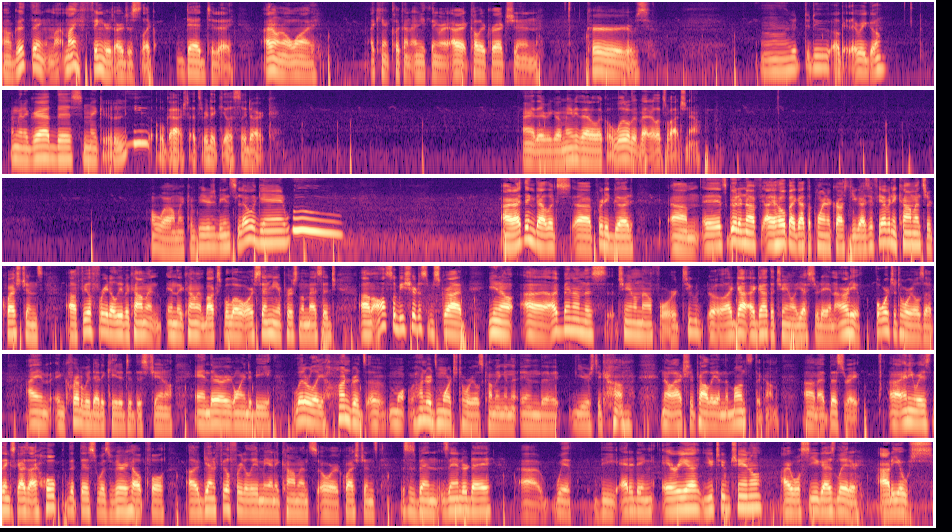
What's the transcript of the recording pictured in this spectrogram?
Oh, good thing my my fingers are just like dead today. I don't know why. I can't click on anything right. Alright, color correction. Curves. Uh, okay, there we go. I'm going to grab this and make it. Oh gosh, that's ridiculously dark. Alright, there we go. Maybe that'll look a little bit better. Let's watch now. Oh wow, my computer's being slow again. Woo! Alright, I think that looks uh, pretty good. Um, it's good enough. I hope I got the point across to you guys. If you have any comments or questions, uh, feel free to leave a comment in the comment box below or send me a personal message. Um, also, be sure to subscribe. You know, uh, I've been on this channel now for two. Uh, I got I got the channel yesterday, and I already have four tutorials up. I am incredibly dedicated to this channel, and there are going to be literally hundreds of more, hundreds more tutorials coming in the in the years to come. no, actually, probably in the months to come. Um, at this rate. Uh, anyways, thanks guys. I hope that this was very helpful. Uh, again, feel free to leave me any comments or questions. This has been Xander Day uh, with the Editing Area YouTube channel. I will see you guys later. Adios.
